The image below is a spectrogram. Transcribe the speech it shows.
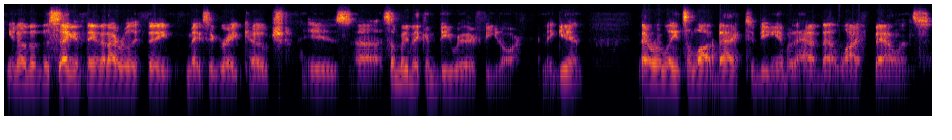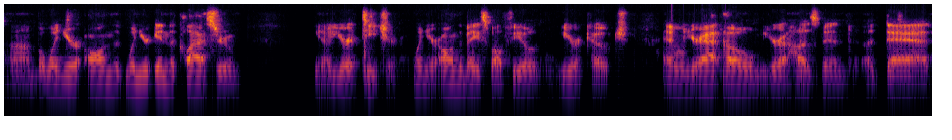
you know, the, the second thing that I really think makes a great coach is uh, somebody that can be where their feet are. And again, that relates a lot back to being able to have that life balance. Um, but when you're on the when you're in the classroom, you know you're a teacher. When you're on the baseball field you're a coach. And when you're at home you're a husband a dad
